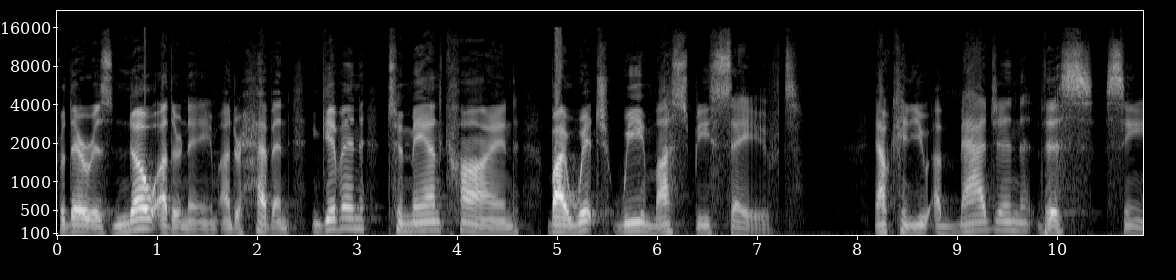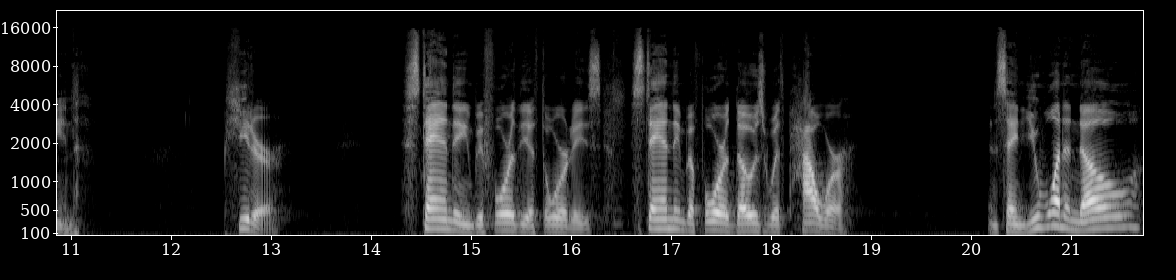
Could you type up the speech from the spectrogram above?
For there is no other name under heaven given to mankind by which we must be saved. Now, can you imagine this scene? Peter standing before the authorities, standing before those with power, and saying, You want to know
